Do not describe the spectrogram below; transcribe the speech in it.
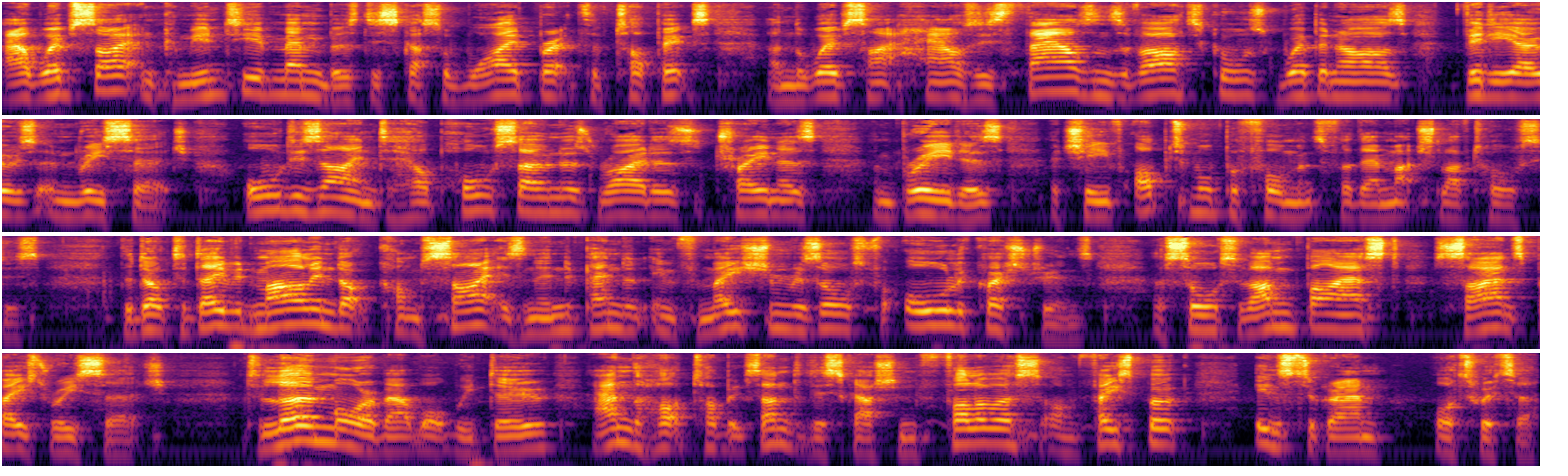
Our website and community of members discuss a wide breadth of topics, and the website houses thousands of articles, webinars, videos, and research, all designed to help horse owners, riders, trainers, and breeders achieve optimal performance for their much loved horses. The drdavidmarlin.com site is an independent information resource for all equestrians, a source of unbiased, science based research. To learn more about what we do and the hot topics under discussion, follow us on Facebook, Instagram, or Twitter.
